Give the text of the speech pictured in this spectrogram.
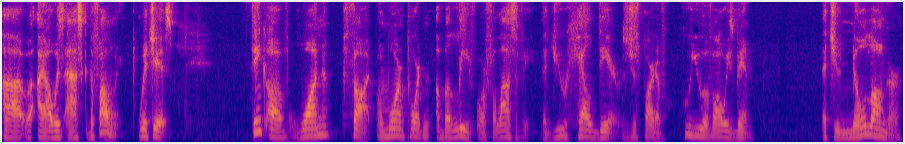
uh, I always ask the following, which is think of one thought, or more important, a belief or philosophy that you held dear. It's just part of who you have always been, that you no longer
